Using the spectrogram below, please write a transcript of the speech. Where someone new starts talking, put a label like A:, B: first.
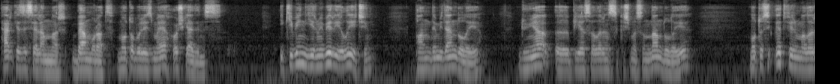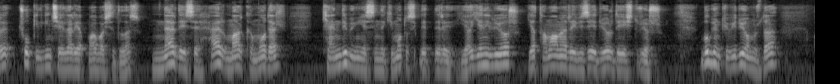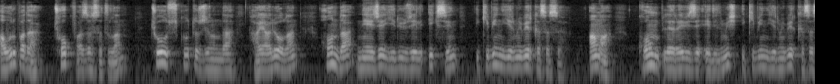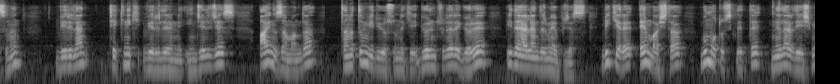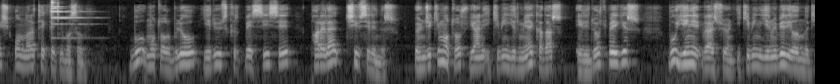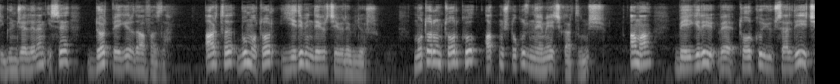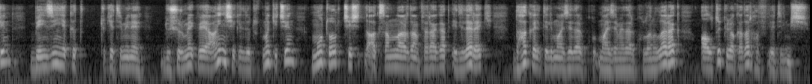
A: Herkese selamlar. Ben Murat. Motobolizma'ya hoş geldiniz. 2021 yılı için pandemiden dolayı, dünya e, piyasaların sıkışmasından dolayı motosiklet firmaları çok ilginç şeyler yapmaya başladılar. Neredeyse her marka model kendi bünyesindeki motosikletleri ya yeniliyor ya tamamen revize ediyor, değiştiriyor. Bugünkü videomuzda Avrupa'da çok fazla satılan, çoğu scootercının da hayali olan Honda NC750X'in 2021 kasası. Ama komple revize edilmiş 2021 kasasının verilen teknik verilerini inceleyeceğiz. Aynı zamanda tanıtım videosundaki görüntülere göre bir değerlendirme yapacağız. Bir kere en başta bu motosiklette neler değişmiş onlara tek tek bir basalım. Bu motor Blue 745 cc paralel çift silindir. Önceki motor yani 2020'ye kadar 54 beygir. Bu yeni versiyon 2021 yılındaki güncellenen ise 4 beygir daha fazla. Artı bu motor 7000 devir çevirebiliyor. Motorun torku 69 Nm'ye çıkartılmış. Ama beygiri ve torku yükseldiği için benzin yakıt tüketimini düşürmek veya aynı şekilde tutmak için motor çeşitli aksamlardan feragat edilerek daha kaliteli malzemeler, malzemeler kullanılarak 6 kilo kadar hafifletilmiş.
